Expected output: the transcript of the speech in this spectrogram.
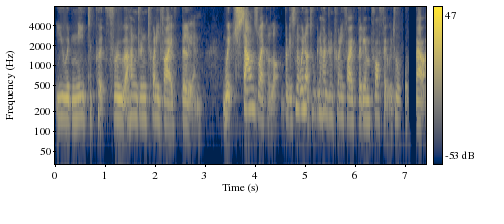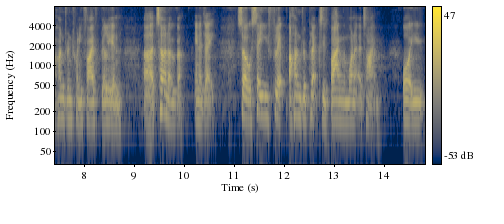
you would need to put through 125 billion, which sounds like a lot, but it's not. We're not talking 125 billion profit. We're talking about 125 billion uh, turnover in a day. So say you flip 100 plexes, buying them one at a time, or you.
